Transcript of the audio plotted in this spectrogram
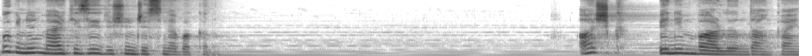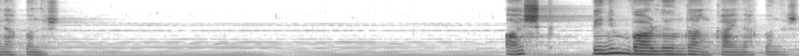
bugünün merkezi düşüncesine bakalım. Aşk benim varlığımdan kaynaklanır. Aşk benim varlığımdan kaynaklanır.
